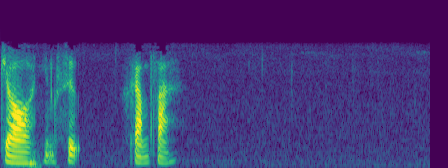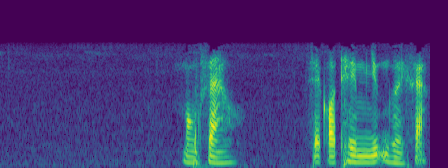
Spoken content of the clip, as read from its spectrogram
cho những sự khám phá. Mong sao sẽ có thêm những người khác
